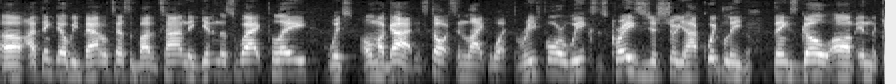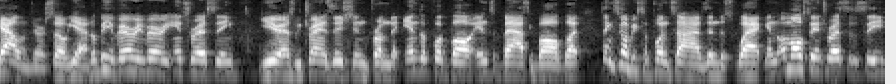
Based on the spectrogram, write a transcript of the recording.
Uh, I think they'll be battle tested by the time they get in the SWAC play, which, oh my God, it starts in like, what, three, four weeks? It's crazy just show you how quickly things go um, in the calendar. So, yeah, it'll be a very, very interesting year as we transition from the end of football into basketball. But I think it's going to be some fun times in the SWAC. And I'm also interested to see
